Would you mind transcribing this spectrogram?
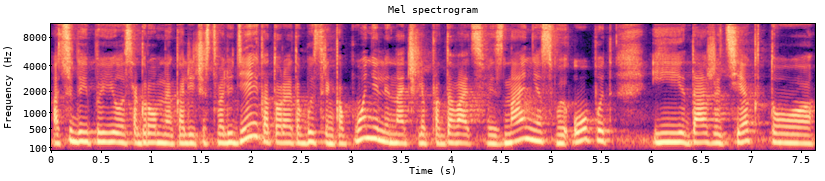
Отсюда и появилось огромное количество людей, которые это быстренько поняли, начали продавать свои знания, свой опыт. И даже те, кто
